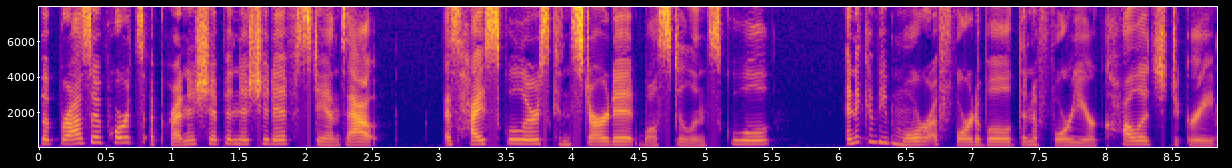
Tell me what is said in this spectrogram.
but Brazoport's apprenticeship initiative stands out, as high schoolers can start it while still in school, and it can be more affordable than a four year college degree.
